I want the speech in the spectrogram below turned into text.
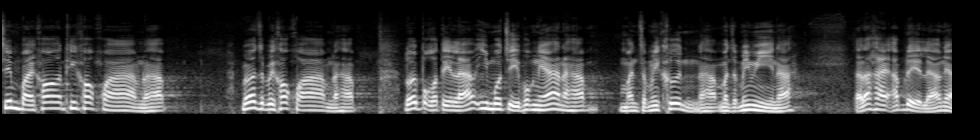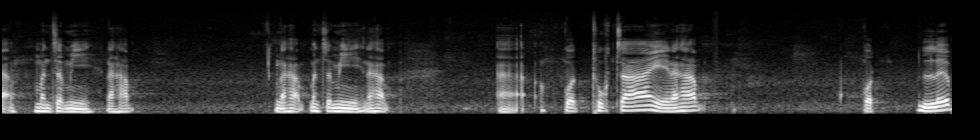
จิ้มไปข้อที่ข้อความนะครับ ไม่ว่าจะเป็นข้อความนะครับ โดยปกติแล้วอีโมจิพวกนี้นะครับ มันจะไม่ขึ้นนะครับ มันจะไม่มีนะ แต่ถ้าใครอัปเดตแล้วเนี่ย มันจะมีนะครับ นะครับ มันจะมีนะครับ กดถูกใจนะครับ กดเลิฟ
